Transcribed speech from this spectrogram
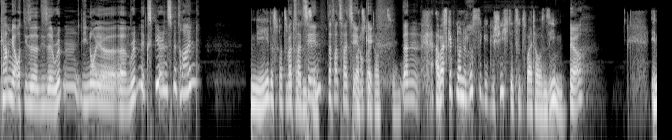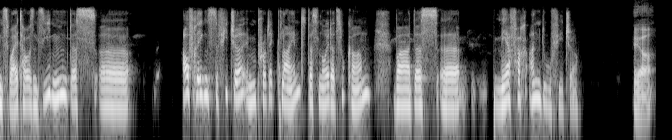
kam ja auch diese, diese Ribbon, die neue ähm, Ribbon Experience mit rein. Nee, das war 2010. War 2010? Das war 2010, war okay. 2010. Dann, Aber es gibt noch eine lustige Geschichte zu 2007. Ja. In 2007, das äh, aufregendste Feature im Project Client, das neu dazu kam, war das äh, Mehrfach-Undo-Feature. Ja.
